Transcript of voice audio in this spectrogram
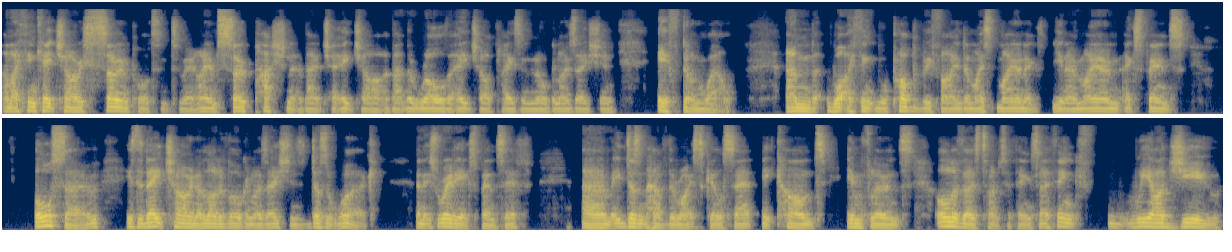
And I think HR is so important to me. I am so passionate about HR, about the role that HR plays in an organization if done well. And what I think we'll probably find, and my, my own, you know, my own experience also is that HR in a lot of organizations doesn't work and it's really expensive um, it doesn't have the right skill set. It can't influence all of those types of things. So I think we are due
